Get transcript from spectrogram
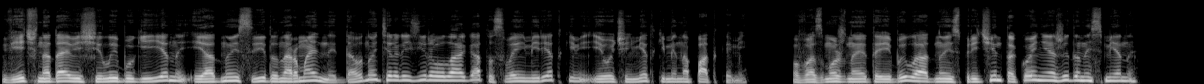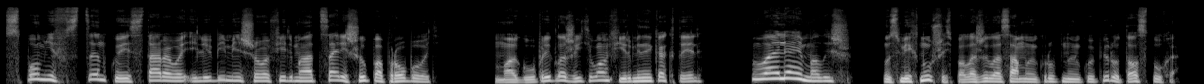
вечно давящей лыбу гиены и одной с виду нормальной, давно терроризировала Агату своими редкими и очень меткими нападками. Возможно, это и было одной из причин такой неожиданной смены. Вспомнив сценку из старого и любимейшего фильма отца, решил попробовать. Могу предложить вам фирменный коктейль. Валяй, малыш. Усмехнувшись, положила самую крупную купюру толстуха.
